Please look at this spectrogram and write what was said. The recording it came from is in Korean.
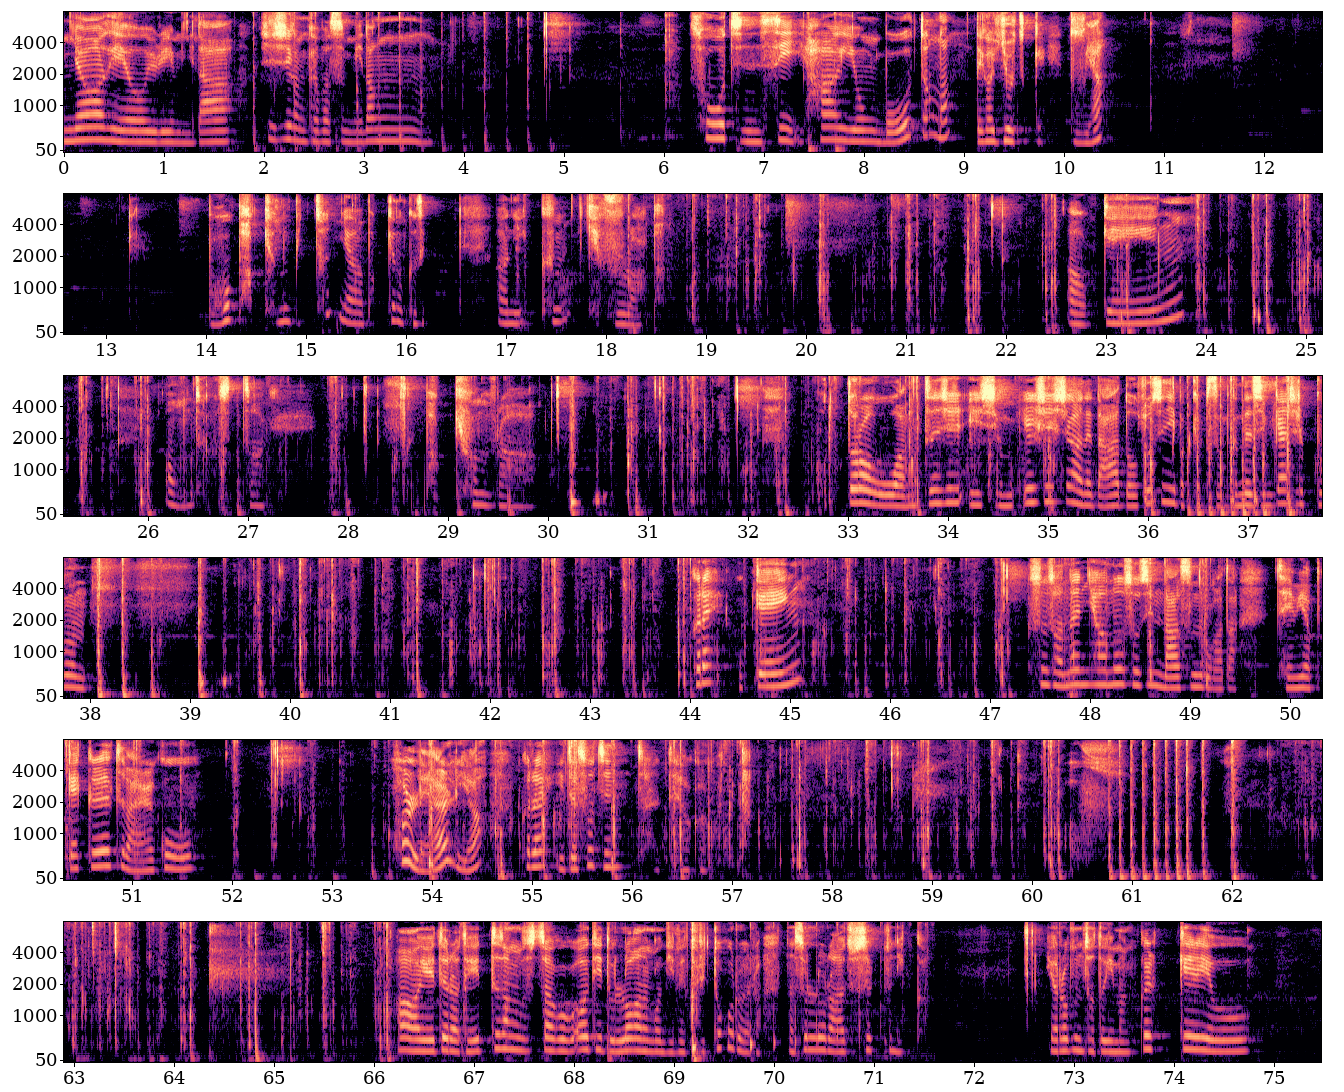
안녕하세요 유리입니다. 실시간 켜봤습니다. 소진씨 하이용 뭐 짱남? 내가 이어줄게. 누구야? 뭐 박현우 미쳤냐? 박현우 그새 아니 금걔 불러와봐. 아 오케이. 아 언제가 진짜 게 박현우라. 어쩌라고. 아무튼 시, 이 지금 일실시간에 나 너 소진이밖에 없음. 근데 지금 깨실 분. 그래 오케이 순서는 현우 소진 나 순으로 가자 재미없게 끌지 말고. 헐 레알리야? 그래 이제 소진 잘 되어가고 아 얘들아 데이트 상도 짜고 어디 놀러 가는 건 니네 둘이 톡으로 해라. 난 솔로라 아주 슬프니까. 여러분 저도 이만 끌게요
